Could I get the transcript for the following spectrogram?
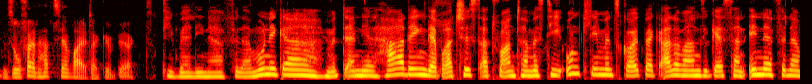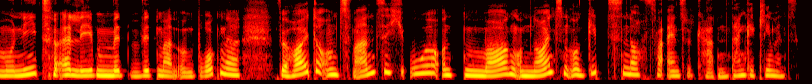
Insofern hat es ja weitergewirkt. Die Berliner Philharmoniker mit Daniel Harding, der Bratschist Antoine Tamesti und Clemens Goldberg, alle waren sie gestern in der Philharmonie zu erleben mit Wittmann und Bruckner. Für um 20 Uhr und morgen um 19 Uhr gibt es noch vereinzelt Karten. Danke, Clemens.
